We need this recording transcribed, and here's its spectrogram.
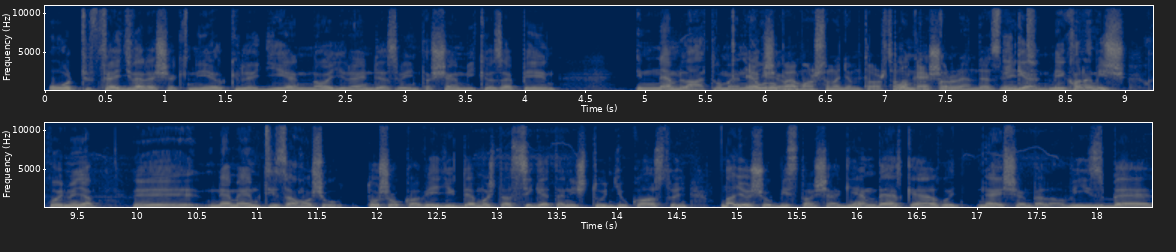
ott fegyveresek nélkül egy ilyen nagy rendezvényt a semmi közepén, én nem látom ennek Európában sem, sem nagyon tartanak ekkora rendezvényt. Igen, még ha nem is, hogy mondjam, nem M16-osokkal végig, de most a szigeten is tudjuk azt, hogy nagyon sok biztonsági ember kell, hogy ne essen bele a vízbe,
